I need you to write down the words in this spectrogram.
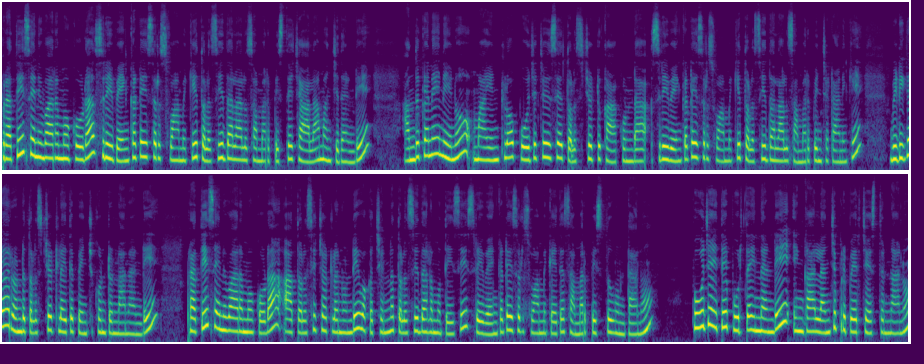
ప్రతి శనివారము కూడా శ్రీ వెంకటేశ్వర స్వామికి తులసీ దళాలు సమర్పిస్తే చాలా మంచిదండి. అందుకనే నేను మా ఇంట్లో పూజ చేసే తులసి చెట్టు కాకుండా శ్రీ వెంకటేశ్వర స్వామికి తులసి దళాలు సమర్పించడానికి విడిగా రెండు తులసి చెట్లు అయితే పెంచుకుంటున్నానండి. ప్రతి శనివారము కూడా ఆ తులసి చెట్ల నుండి ఒక చిన్న తులసి దళము తీసి శ్రీ వెంకటేశ్వర స్వామికి అయితే సమర్పిస్తూ ఉంటాను. పూజ అయితే పూర్తయిందండి. ఇంకా లంచ్ ప్రిపేర్ చేస్తున్నాను.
